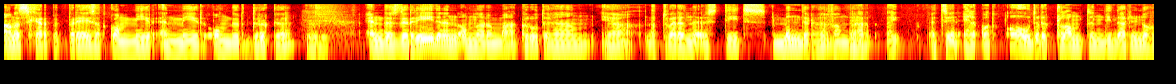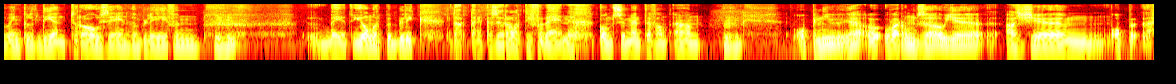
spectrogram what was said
aan een scherpe prijs, dat kwam meer en meer onder druk. hè. En dus de redenen om naar een macro te gaan, ja, dat werden er steeds minder. Hè. Vandaar, je- het zijn eigenlijk wat oudere klanten die daar nu nog winkelen, die hen trouw zijn gebleven. Bij het jonger publiek, daar trekken ze relatief weinig consumenten van aan. Opnieuw, ja, waarom zou je, als je mm, op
